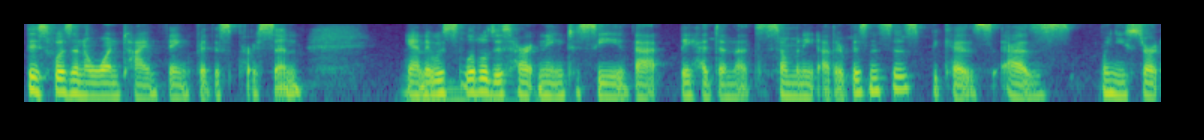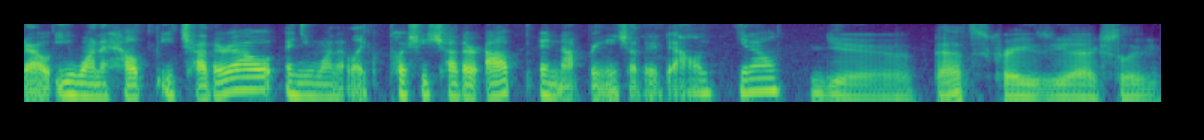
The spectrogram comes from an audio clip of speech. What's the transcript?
This wasn't a one time thing for this person. And it was a little disheartening to see that they had done that to so many other businesses because as when you start out, you want to help each other out and you want to like push each other up and not bring each other down, you know? Yeah, that's crazy actually.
